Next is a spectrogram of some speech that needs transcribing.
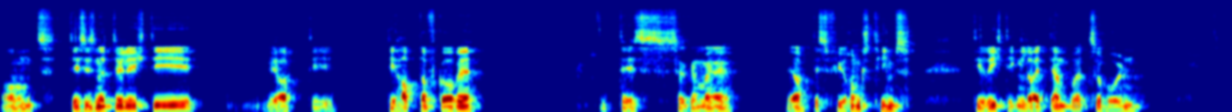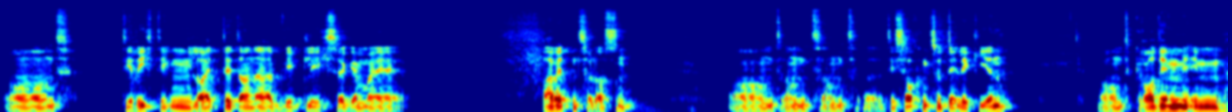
Und das ist natürlich die, ja, die, die Hauptaufgabe des, sagen wir mal, ja, des Führungsteams, die richtigen Leute an Bord zu holen und die richtigen Leute dann auch wirklich, sage ich mal, arbeiten zu lassen und, und, und äh, die Sachen zu delegieren. Und gerade im, im,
